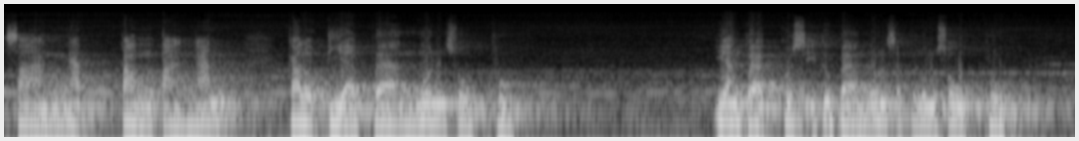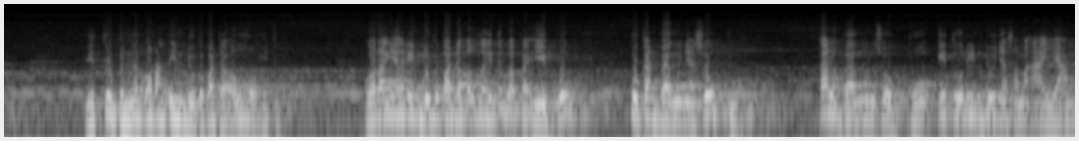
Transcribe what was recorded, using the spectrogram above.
sangat pantangan kalau dia bangun subuh. Yang bagus itu bangun sebelum subuh. Itu benar orang rindu kepada Allah itu. Orang yang rindu kepada Allah itu Bapak Ibu bukan bangunnya subuh. Kalau bangun subuh itu rindunya sama ayam.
